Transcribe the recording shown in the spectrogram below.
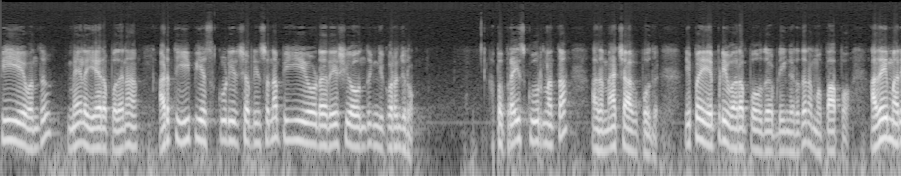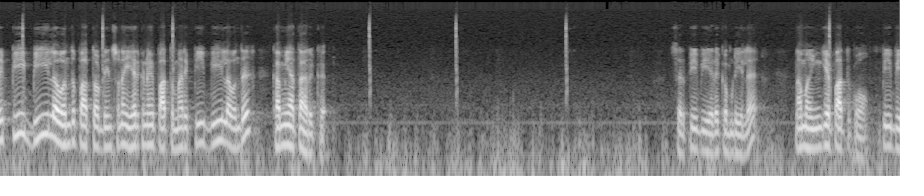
பிஇ வந்து மேலே ஏறப்போகுது? ஏன்னா அடுத்து இபிஎஸ் கூடிருச்சு அப்படின்னு சொன்னால் பிஇயோட ரேஷியோ வந்து இங்கே குறைஞ்சிரும். அப்போ ப்ரைஸ் கூறினா தான் அது மேட்ச் ஆக போகுது. இப்போ எப்படி வரப்போகுது அப்படிங்கிறத நம்ம பார்ப்போம். அதே மாதிரி பிபியில் வந்து பார்த்தோம் அப்படின்னு சொன்னால் ஏற்கனவே பார்த்த மாதிரி பிபியில் வந்து கம்மியாக தான் இருக்குது சரி பிபி எடுக்க முடியல. நம்ம இங்கே பார்த்துக்குவோம். பிபி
